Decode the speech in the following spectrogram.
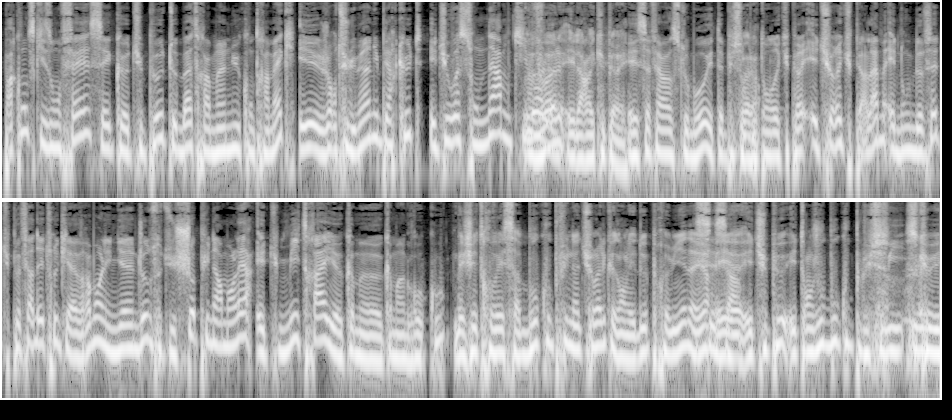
Par contre, ce qu'ils ont fait, c'est que tu peux te battre à main nue contre un mec et genre tu lui mets un uppercut et tu vois son arme qui vole. Vole et la récupérer. Et ça fait un slow-mo et t'appuies sur Voilà. le bouton de récupérer et tu récupères l'âme et donc de fait tu peux faire des trucs euh, vraiment l'Indiana Jones où tu chopes une arme en l'air et tu mitrailles comme, euh, comme un gros coup. Mais j'ai trouvé ça beaucoup plus naturel que dans les deux premiers d'ailleurs. Et, euh, et tu peux et t'en joues beaucoup plus. Oui, Parce oui, que oui.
